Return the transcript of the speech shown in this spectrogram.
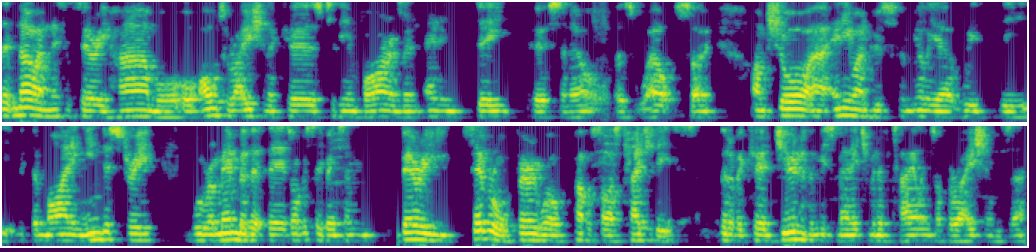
that no unnecessary harm or, or alteration occurs to the environment and indeed personnel as well. So I'm sure uh, anyone who's familiar with the with the mining industry will remember that there's obviously been some very several very well publicised tragedies that have occurred due to the mismanagement of tailings operations uh,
